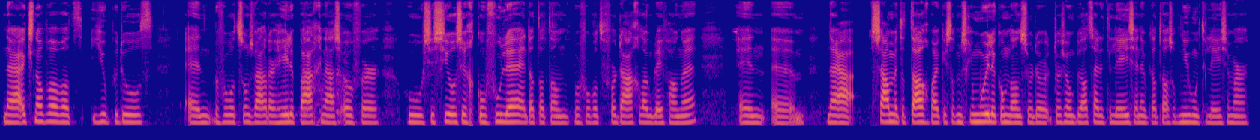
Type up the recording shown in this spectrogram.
nou ja, ik snap wel wat Joep bedoelt. En bijvoorbeeld soms waren er hele pagina's over hoe Cecile zich kon voelen. En dat dat dan bijvoorbeeld voor dagenlang bleef hangen. En ehm, nou ja, samen met dat taalgebruik is dat misschien moeilijk om dan zo door, door zo'n bladzijde te lezen. En heb ik dat wel eens opnieuw moeten lezen. Maar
